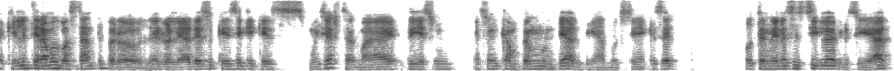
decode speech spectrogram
aquí le tiramos bastante, pero en realidad eso que dice que es muy cierto. El es un, es un campeón mundial, digamos. Tiene que ser o tener ese estilo de agresividad.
